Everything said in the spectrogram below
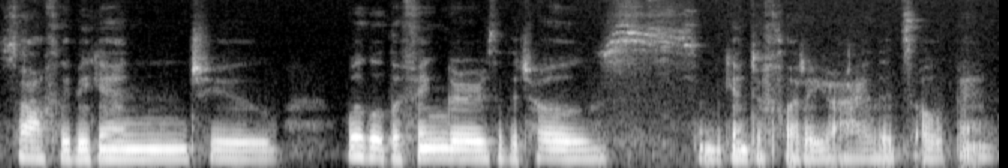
Softly begin to wiggle the fingers of the toes and begin to flutter your eyelids open.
